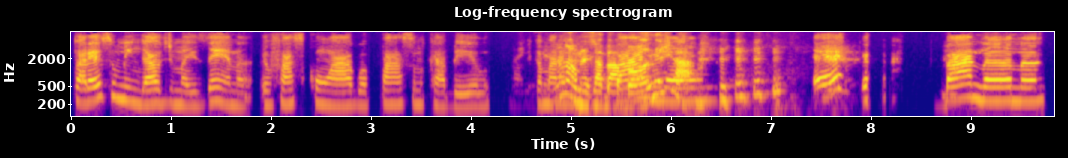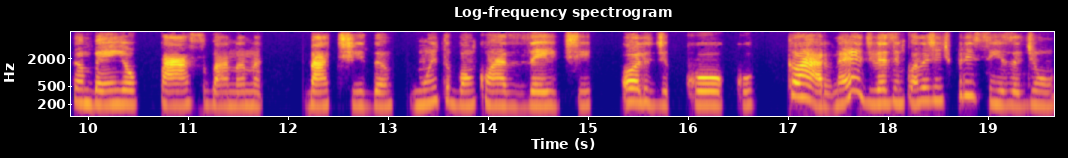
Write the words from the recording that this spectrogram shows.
parece um mingau de maisena. Eu faço com água, passo no cabelo. Fica maravilhoso. Não, mas a babosa já. É? Banana também eu passo, banana batida, muito bom com azeite, óleo de coco. Claro, né? De vez em quando a gente precisa de um,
